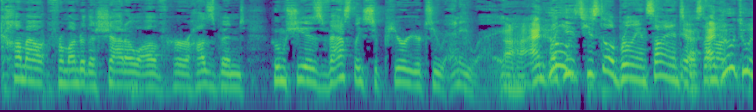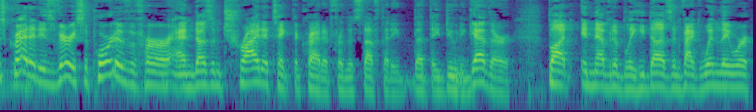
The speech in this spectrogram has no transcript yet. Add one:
come out from under the shadow of her husband, whom she is vastly superior to anyway. Uh-huh. And Like, who- he's, he's still a brilliant scientist. I'm and not- who, to his credit, is very supportive of her and doesn't try to take the credit for the stuff that he that they do together. But inevitably, he does. In fact, when they were,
